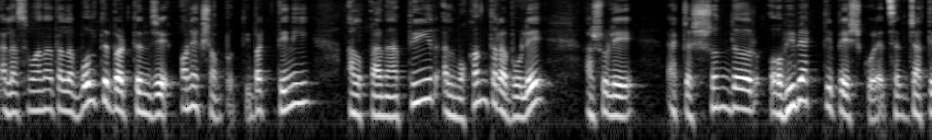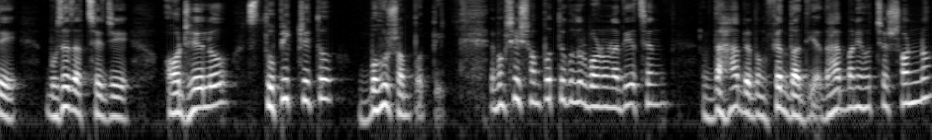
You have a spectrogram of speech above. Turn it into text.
আল্লাহ সুবহানাহু ওয়া তাআলা বলতে পারতেন যে অনেক সম্পত্তি বাট তিনি আল কানাতির আল মোকান্তরা বলে আসলে একটা সুন্দর অভিব্যক্তি পেশ করেছেন যাতে বোঝা যাচ্ছে যে অঢেল, স্তূপীকৃত বহু সম্পত্তি। এবং সেই সম্পত্তিগুলোর বর্ণনা দিয়েছেন দাহাব এবং ফেদ্দা দিয়া দাহাব মানে হচ্ছে স্বর্ণ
